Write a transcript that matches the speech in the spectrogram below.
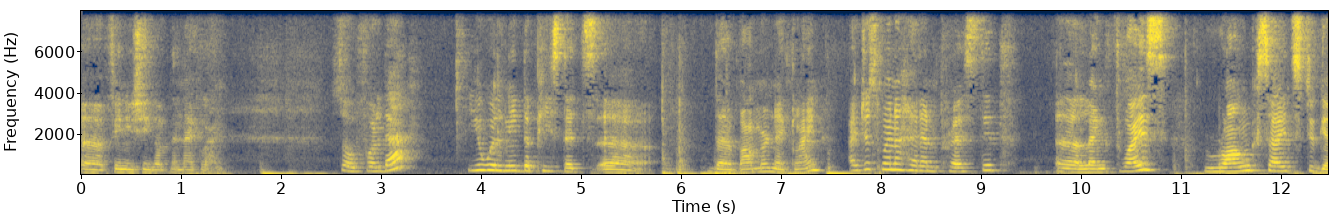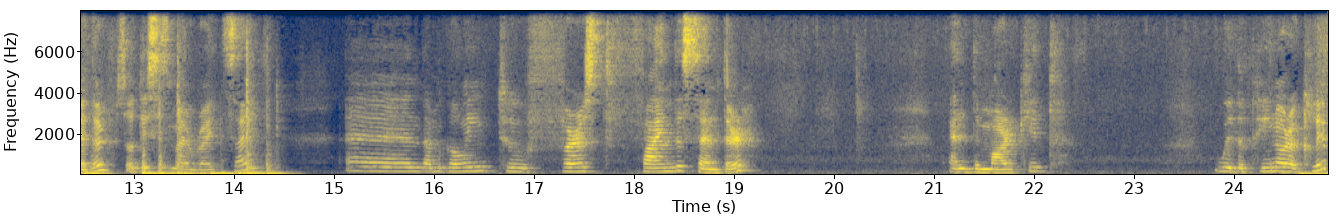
uh, finishing of the neckline. So for that, you will need the piece that's uh, the bomber neckline. I just went ahead and pressed it uh, lengthwise, wrong sides together. So this is my right side. And I'm going to first find the center and mark it with a pin or a clip.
